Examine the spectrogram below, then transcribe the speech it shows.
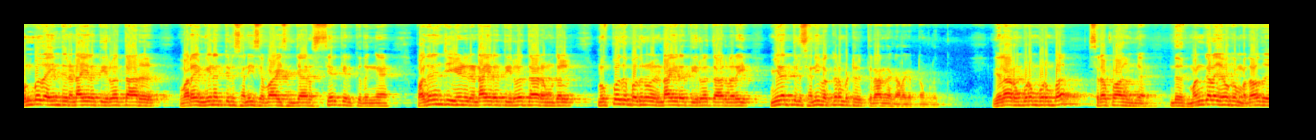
ஒன்பது ஐந்து ரெண்டாயிரத்தி இருபத்தாறு வரை மீனத்தில் சனி செவ்வாய் செஞ்சார் சேர்க்கை இருக்குதுங்க. பதினஞ்சு ஏழு ரெண்டாயிரத்தி இருபத்தாறு முதல் முப்பது பதினொன்று ரெண்டாயிரத்தி இருபத்தாறு வரை மீனத்தில் சனி வக்கரம் பெற்றிருக்கிறார் இந்த காலகட்டம் உங்களுக்கு. இதெல்லாம் ரொம்ப ரொம்ப ரொம்ப சிறப்பாகுங்க. இந்த மங்கள யோகம் அதாவது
